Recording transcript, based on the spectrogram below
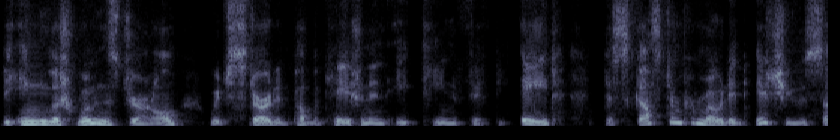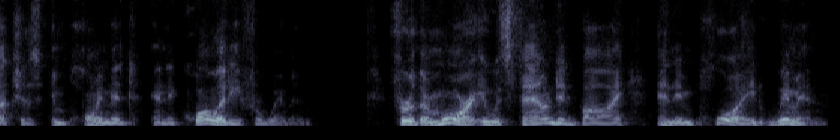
The English Women's Journal, which started publication in 1858, discussed and promoted issues such as employment and equality for women. Furthermore, it was founded by and employed women.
